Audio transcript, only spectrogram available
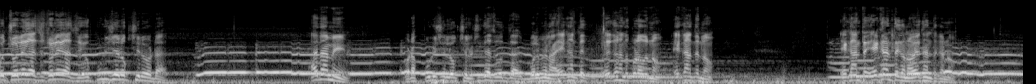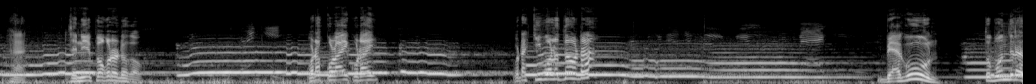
ও চলে গেছে চলে গেছে, ও পুলিশের লোক ছিল ওটা। হ্যাঁ তামিম, ওটা পুলিশের লোক ছিল, ঠিক আছে বলবে না, এখান থেকে এখান থেকে নাও এখান থেকে নাও। এখান থেকে এখান থেকে নাও, এখান থেকে নাও। হ্যাঁ আচ্ছা নিয়ে পকেটে ঢোকাও। ওটা কড়াই কড়াই। ওটা কি বলো তো ওটা? বেগুন। তো বন্ধুরা,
